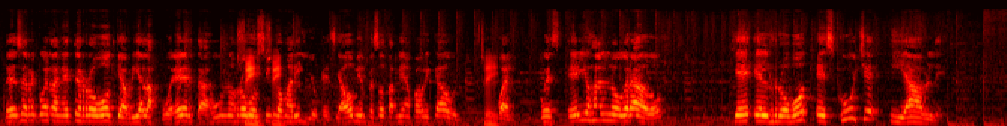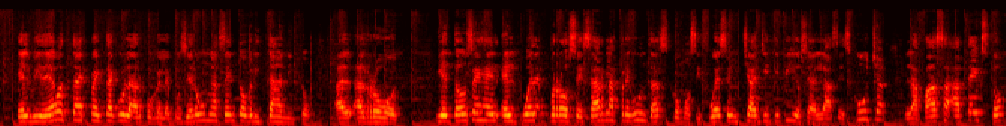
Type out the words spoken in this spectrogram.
Ustedes se recuerdan este robot que abría las puertas, unos Sí, robocitos sí. amarillos, que Xiaomi empezó también a fabricar uno. Sí. Bueno, pues ellos han logrado que el robot escuche y hable. El video está espectacular porque le pusieron un acento británico al, al robot. Y entonces él, él puede procesar las preguntas como si fuese un chat GTP, o sea, las escucha, la pasa a texto,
